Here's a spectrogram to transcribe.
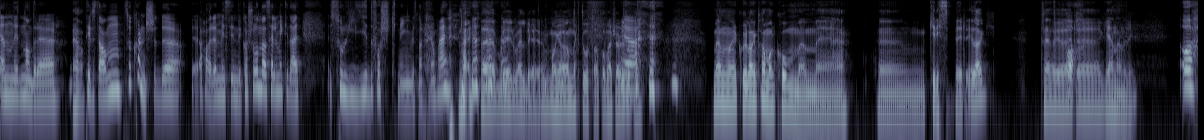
enn i den andre Ja. tilstanden, så kanskje du har en viss indikasjon, da, selv om ikke det er solid forskning vi snakker om her. Nei, det blir veldig mange anekdoter på meg sjøl. Ja. Men eh, hvor langt har man kommet med eh, CRISPR i dag til å gjøre Åh. eh, genendring? Åh,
